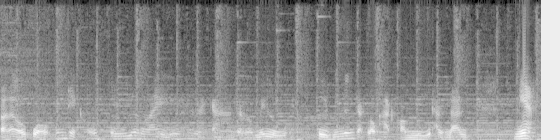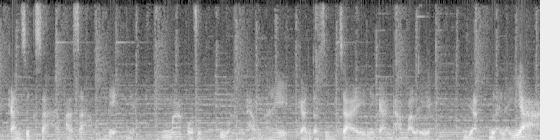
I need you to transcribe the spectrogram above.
ตอนแรกเรากลัวว่าเด็กเขาจะรู้เรื่องอะไรเรื่องพัฒนาการแต่เราไม่รู้คือเนื่องจากเราขาดความรู้ทางด้านเนี่ยการศึกษาภาษาของเด็กเนี่ยมากพอสมควรเลยทำให้การตัดสินใจในการทำอะไรอย่างอย่างหลาย ๆ อย่าง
